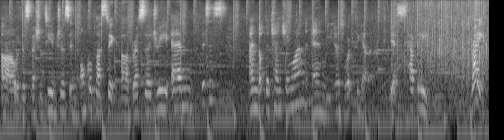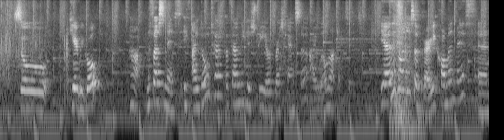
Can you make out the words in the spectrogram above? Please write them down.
uh, with a specialty interest in oncoplastic uh, breast surgery, and this is I'm Dr. Chan Ching Wan and we just work together. yes, happily. Right. So here we go. Ah, the first myth. If I don't have a family history of breast cancer, I will not get it. Yeah, this one is a very common myth and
